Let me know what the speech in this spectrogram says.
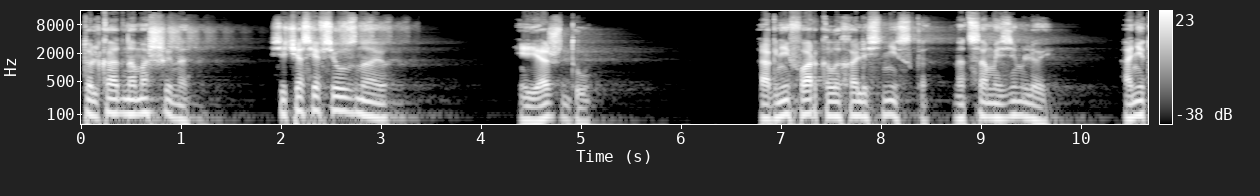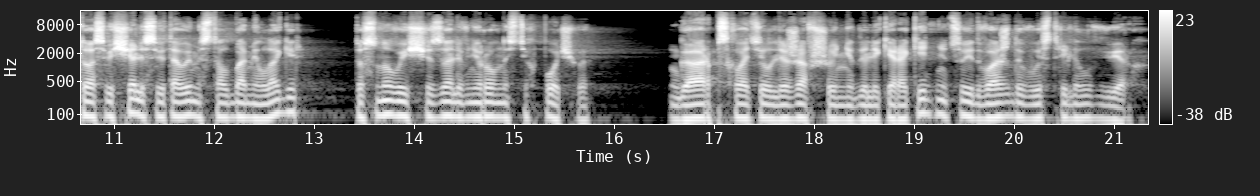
Только одна машина. Сейчас я все узнаю. Я жду. Огни фар колыхались низко, над самой землей. Они то освещали световыми столбами лагерь, то снова исчезали в неровностях почвы. Гарп схватил лежавшую недалеке ракетницу и дважды выстрелил вверх.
